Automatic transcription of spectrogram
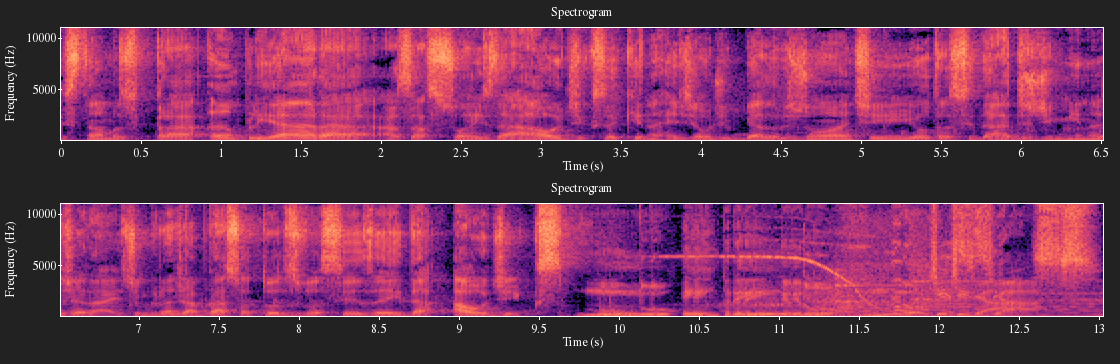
Estamos para ampliar a, as ações da Audix aqui na região de Belo Horizonte e outras cidades de Minas Gerais. Um grande abraço a todos vocês aí da Audix. Mundo Empreendedor. Notícias.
